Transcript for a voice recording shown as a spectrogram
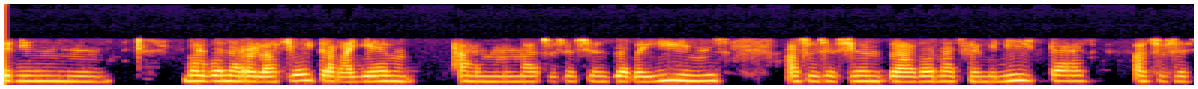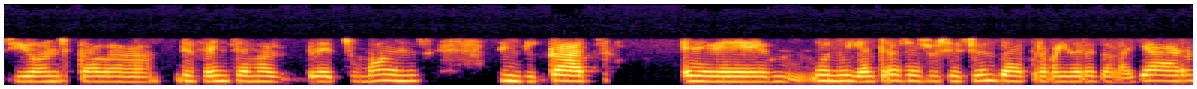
tenim molt bona relació i treballem amb associacions de veïns, associacions de dones feministes, associacions que defensen els drets humans, sindicats, eh, bueno, i altres associacions de treballadores de la llar,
